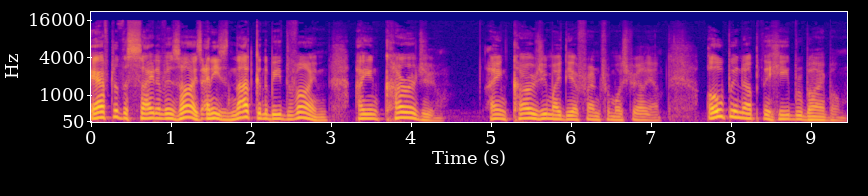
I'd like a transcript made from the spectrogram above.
after the sight of his eyes, and he's not going to be divine. I encourage you, I encourage you, my dear friend from Australia, open up the Hebrew Bible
